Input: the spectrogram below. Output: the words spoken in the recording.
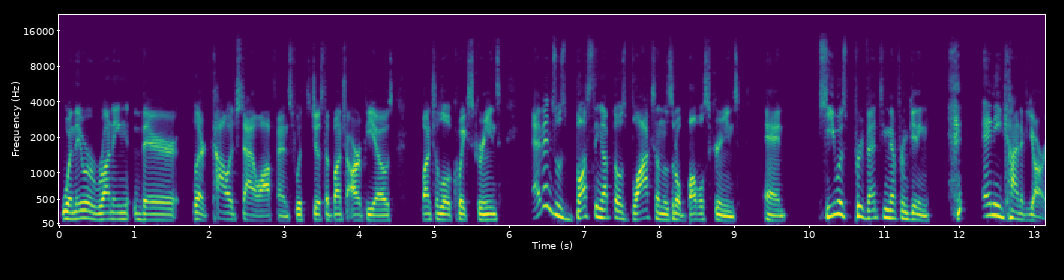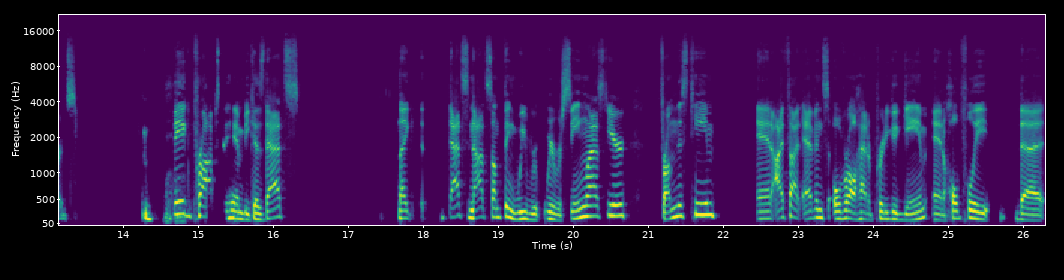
when they were running their their college style offense with just a bunch of RPOs, a bunch of little quick screens, Evans was busting up those blocks on those little bubble screens, and he was preventing them from getting any kind of yards. Big props to him because that's like that's not something we were, we were seeing last year from this team. And I thought Evans overall had a pretty good game, and hopefully that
